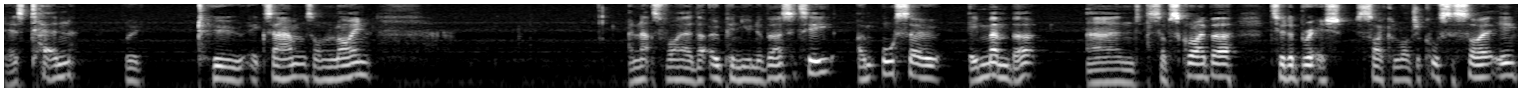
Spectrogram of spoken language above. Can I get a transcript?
There's 10 with two exams online, and that's via the Open University. I'm also a member and subscriber to the British Psychological Society.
